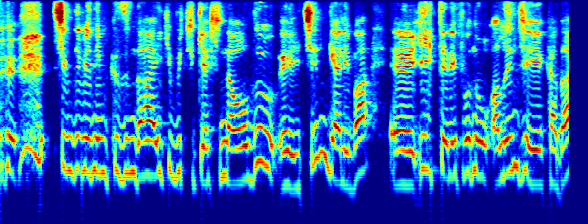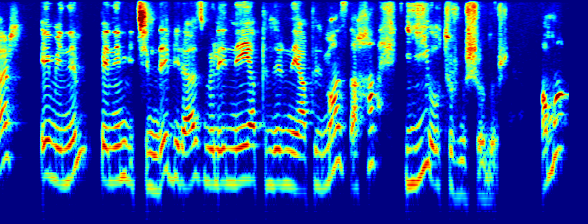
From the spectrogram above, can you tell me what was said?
şimdi benim kızım daha iki buçuk yaşında olduğu e, için galiba e, ilk telefonu alıncaya kadar eminim benim içimde biraz böyle ne yapılır ne yapılmaz daha iyi oturmuş olur. Ama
